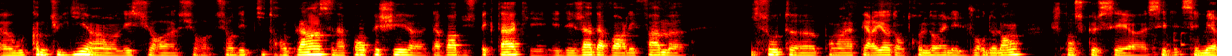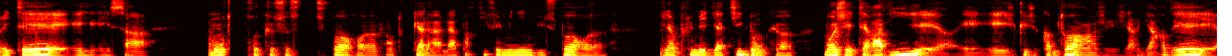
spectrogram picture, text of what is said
euh, comme tu le dis, hein, on est sur, sur, sur des petits tremplins. Ça n'a pas empêché d'avoir du spectacle et, déjà d'avoir les femmes qui sautent pendant la période entre Noël et le jour de l'an. Je pense que c'est mérité et, ça montre que ce sport, en tout cas la, la partie féminine du sport, devient plus médiatique. Donc, moi, j'ai été ravi et, euh, et, et comme toi, hein, j'ai regardé. Et,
